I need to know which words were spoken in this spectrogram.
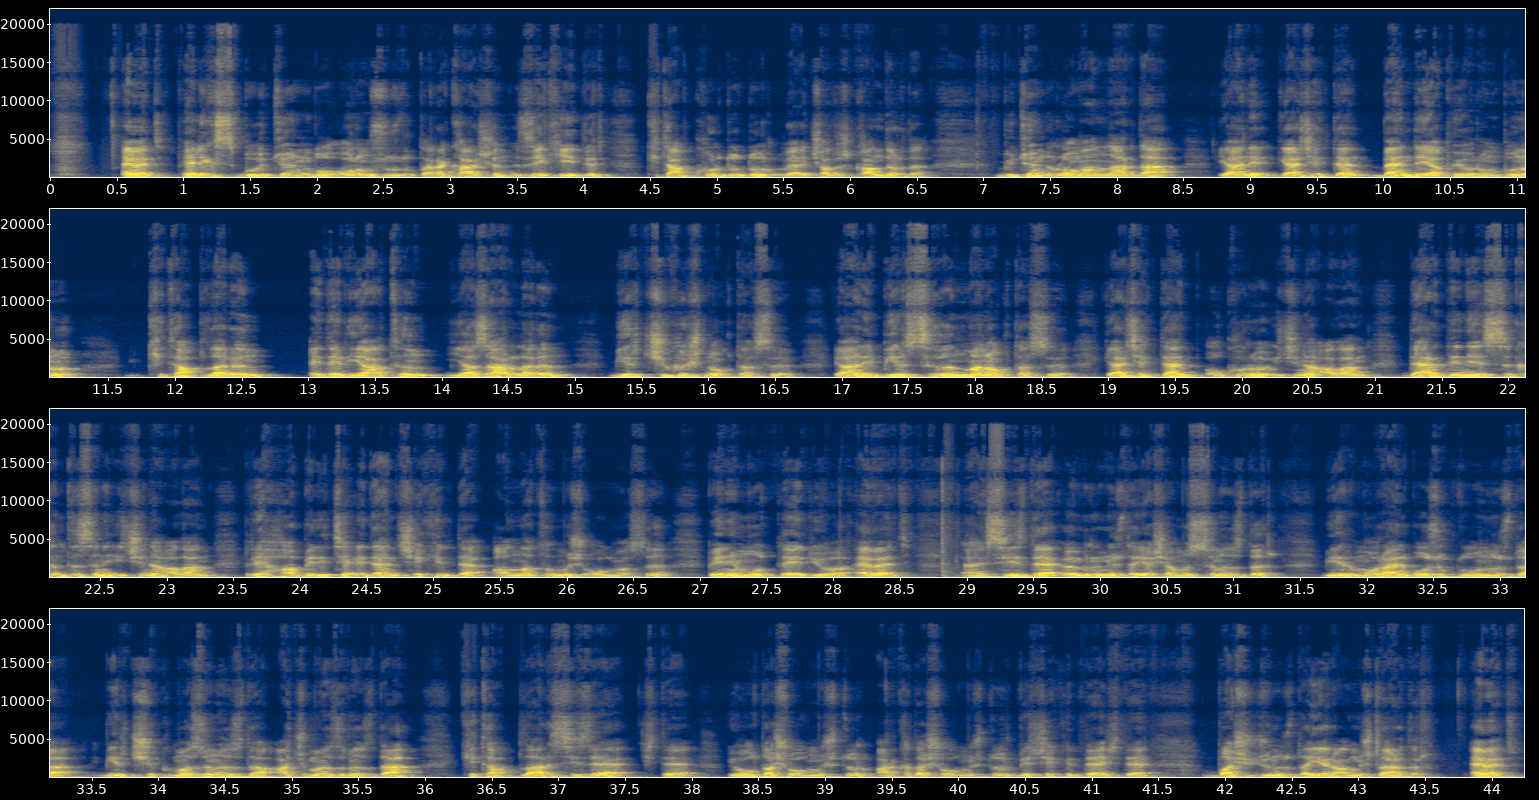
Evet, Felix bütün bu olumsuzluklara karşın zekidir, kitap kurdudur ve çalışkandır da. Bütün romanlarda yani gerçekten ben de yapıyorum bunu. Kitapların, edebiyatın, yazarların bir çıkış noktası, yani bir sığınma noktası, gerçekten okuru içine alan, derdini, sıkıntısını içine alan, rehabilite eden şekilde anlatılmış olması beni mutlu ediyor. Evet, e, siz de ömrünüzde yaşamışsınızdır. Bir moral bozukluğunuzda, bir çıkmazınızda, açmazınızda kitaplar size işte yoldaş olmuştur, arkadaş olmuştur. Bir şekilde işte başucunuzda yer almışlardır. Evet.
